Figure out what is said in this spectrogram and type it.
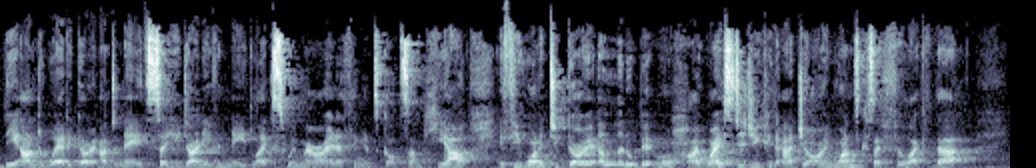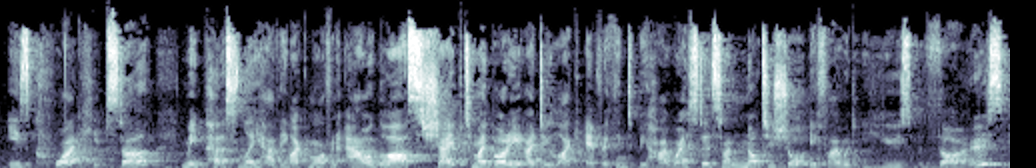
the underwear to go underneath. So you don't even need like swimwear or anything. It's got some here. If you wanted to go a little bit more high-waisted, you could add your own ones because I feel like that is quite hipster. Me personally having like more of an hourglass shape to my body, I do like everything to be high-waisted. So I'm not too sure if I would use those.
